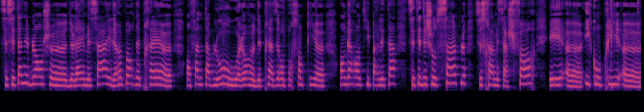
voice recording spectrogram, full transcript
C'est cette année blanche euh, de la MSA et les reports des prêts en fin de tableau ou alors des prêts à 0% pris en garantie par l'État. C'était des choses simple, ce sera un message fort et euh, y compris euh,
